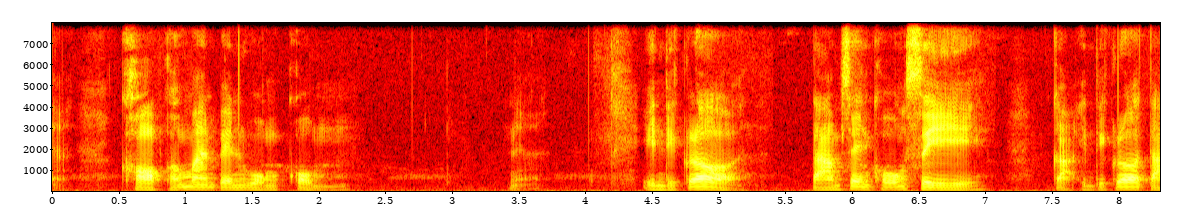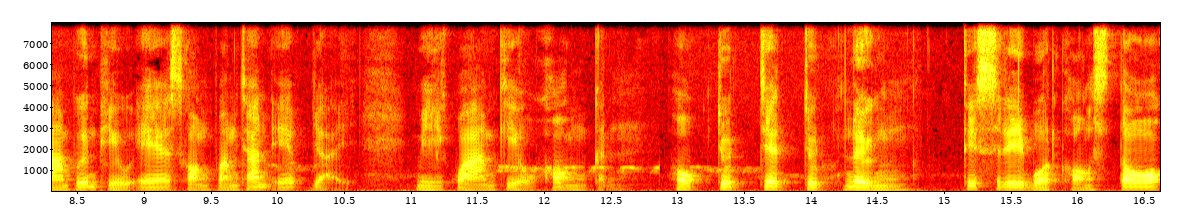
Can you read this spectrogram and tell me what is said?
นะขอบของมันเป็นวงกลมนะอินทิกรัล ตามเส้นโค้ง C กับอินทิเกรลตามพื้นผิว S ของฟังก์ชัน f ใหญ่ มีความเกี่ยวข้องกัน 6.7.1 ทฤษฎีบทของสโต๊ก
